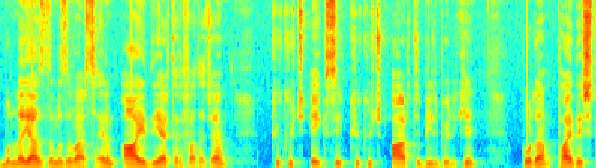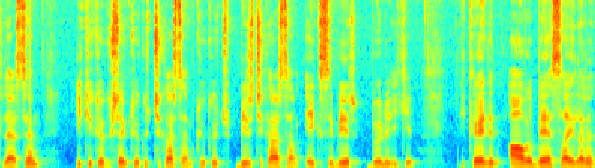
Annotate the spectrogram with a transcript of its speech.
bunda yazdığımızı varsayarım. A'yı diğer tarafa atacağım. Kök 3 eksi kök 3 artı 1 bölü 2. Buradan payda eşitlersem 2 kök 3'ten kök 3 çıkarsam kök 3, 1 çıkarsam eksi 1 bölü 2. Dikkat edin A ve B sayıları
